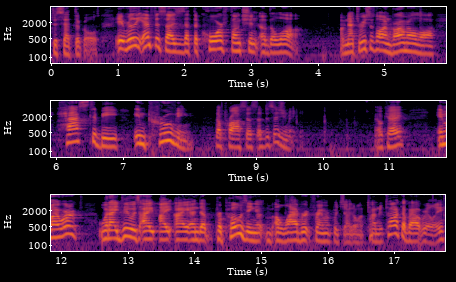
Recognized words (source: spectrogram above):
to set the goals, it really emphasizes that the core function of the law, of natural resource law environmental law, has to be improving the process of decision making. Okay? In my work, what I do is I, I, I end up proposing an elaborate framework, which I don't have time to talk about really,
